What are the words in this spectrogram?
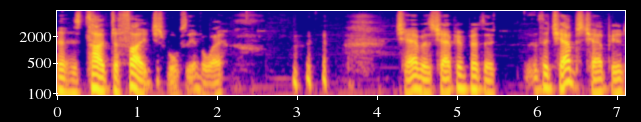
It's time to fight. Just walks the other way. Chab is champion, but the the Chab's champion.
